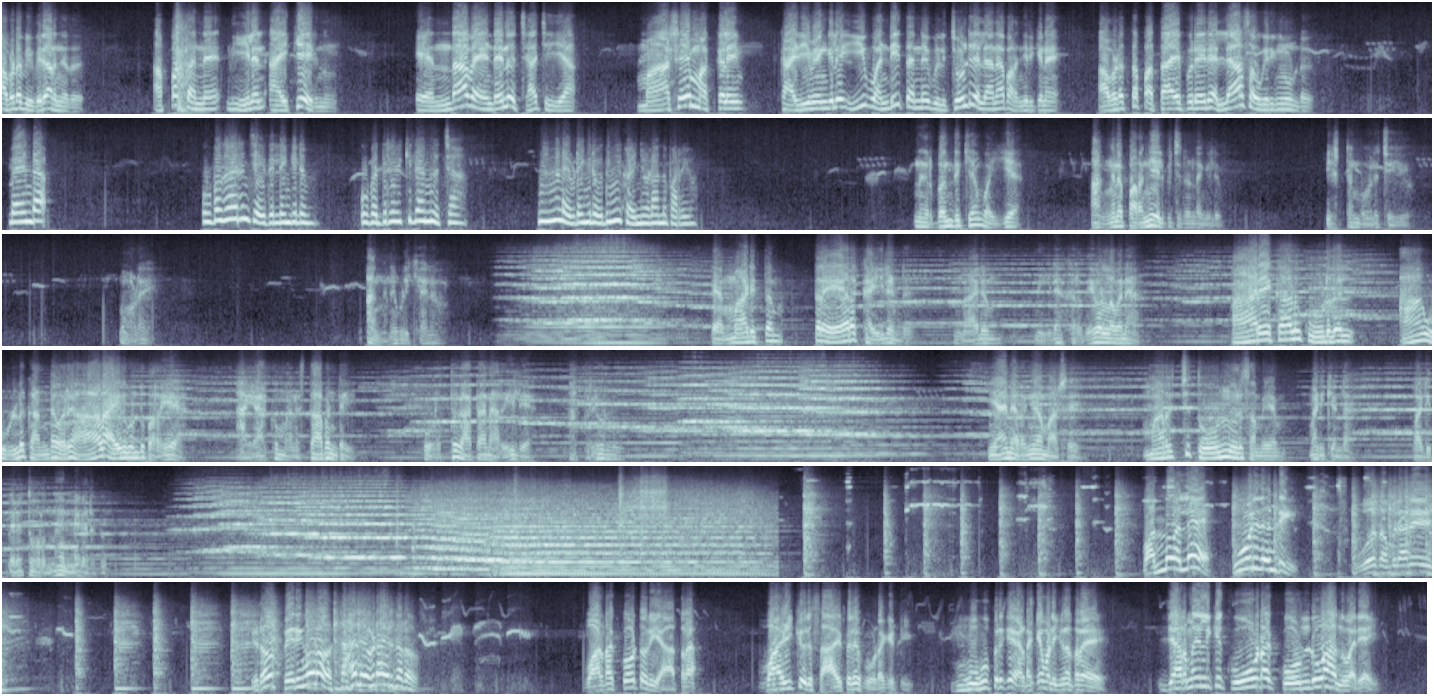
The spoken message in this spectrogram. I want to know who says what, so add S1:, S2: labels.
S1: അവിടെ വിവരം അറിഞ്ഞത് അപ്പൊ തന്നെ നീലൻ അയക്കായിരുന്നു. എന്താ വേണ്ടേന്ന് വെച്ചാ ചെയ്യാ. മാഷയും മക്കളെയും കഴിയുമെങ്കിൽ ഈ വണ്ടി തന്നെ വിളിച്ചോണ്ട് ചെല്ലാനാ പറഞ്ഞിരിക്കണേ. അവിടത്തെ പത്തായപ്പുരയിലെ എല്ലാ സൗകര്യങ്ങളും ഉണ്ട്.
S2: വേണ്ട. ഉപകാരം ചെയ്തില്ലെങ്കിലും ഉപദ്രവിക്കില്ല എന്ന് വെച്ചാ നിങ്ങൾ എവിടെങ്കിലും ഒതുങ്ങി കഴിഞ്ഞോളാന്ന് പറയൂ.
S1: നിർബന്ധിക്കാൻ വയ്യ. അങ്ങനെ പറഞ്ഞേൽപ്പിച്ചിട്ടുണ്ടെങ്കിലും ഇഷ്ടം പോലെ ചെയ്യൂ. മോളെ അങ്ങനെ വിളിക്കാലോ. തെമ്മാടിത്തം ഇത്രയേറെ കയ്യിലുണ്ട്. എന്നാലും നീല ഹൃദയമുള്ളവനാ. ആരേക്കാളും കൂടുതൽ ആ ഉള്ളു കണ്ട ഒരാളായതുകൊണ്ട് പറയാ അയാൾക്ക് മനസ്താപണ്ടേ. പുറത്തു കാട്ടാൻ അറിയില്ല. അത്രേ ഉള്ളൂ. ഞാൻ ഇറങ്ങാം മാഷേ. മറിച്ച് തോന്നുന്ന ഒരു സമയം മടിക്കണ്ട. പടിപ്പര തുറന്ന് തന്നെ കിടക്കും.
S3: വന്നു അല്ലേ ഊരി തണ്ടി.
S4: ഓ തമ്പുരാനെ.
S3: ഇടോ പെരിങ്ങോടോ താൻ എവിടെ ആയിരുന്നടോ
S4: വടക്കോട്ടൊരു യാത്ര. വഴിക്കൊരു സായിപ്പിനെ കൂടെ കിട്ടി. മൂപ്പർക്ക് ഇടയ്ക്ക പഠിക്കണത്രേ. ജർമ്മനിലേക്ക് കൂടെ കൊണ്ടുപോവാന്ന് വരെയായി.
